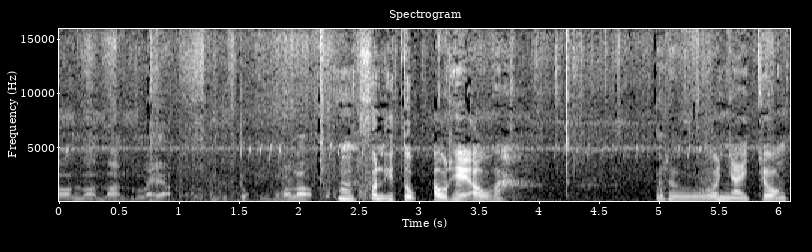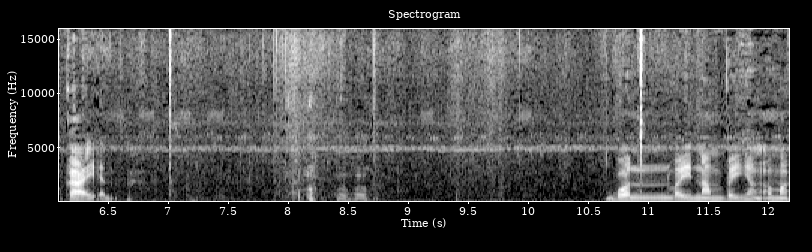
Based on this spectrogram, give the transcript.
ร้อนร้อนร้อนอะไรอะมันจะตกถึงหัวแล้วอืมฝนอีตกเอาแทเอาว่ะโอ้โหใหญ่จองไก่อันบอนไว้นำไว้หยังเอามา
